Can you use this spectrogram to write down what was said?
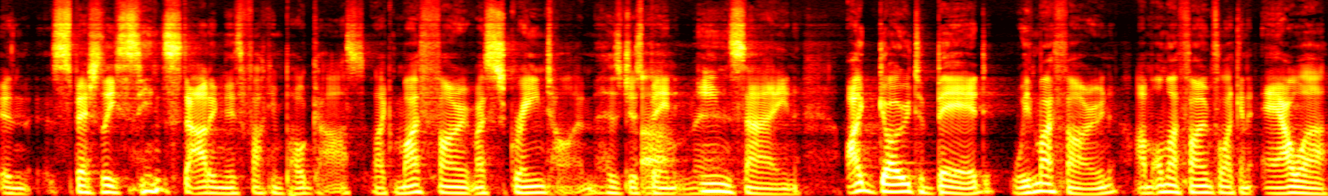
and especially since starting this fucking podcast, like my phone, my screen time has just been Oh, man. insane. I go to bed with my phone. I'm on my phone for like an hour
